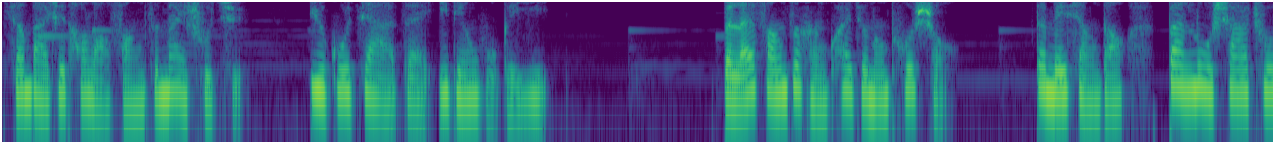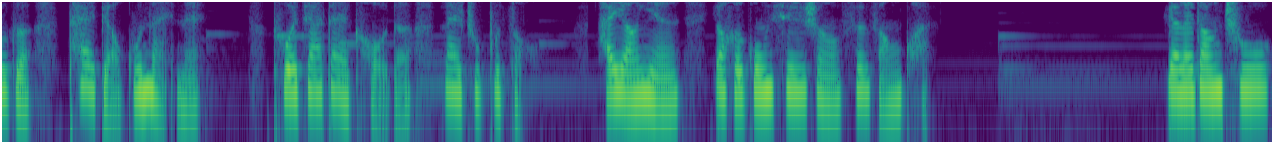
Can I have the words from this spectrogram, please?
想把这套老房子卖出去。预估价在一点五个亿。本来房子很快就能脱手，但没想到半路杀出个太表姑奶奶，拖家带口的赖住不走，还扬言要和龚先生分房款。原来当初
